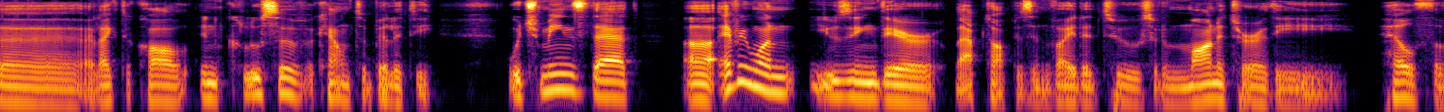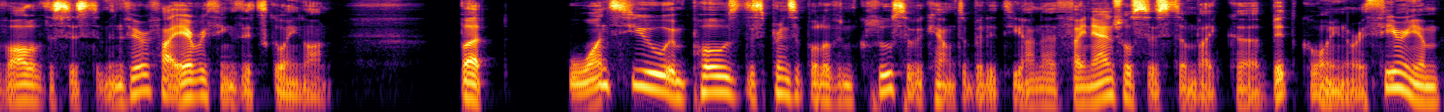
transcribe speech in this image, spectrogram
uh, I like to call inclusive accountability, which means that uh, everyone using their laptop is invited to sort of monitor the health of all of the system and verify everything that's going on. But once you impose this principle of inclusive accountability on a financial system like uh, Bitcoin or Ethereum,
